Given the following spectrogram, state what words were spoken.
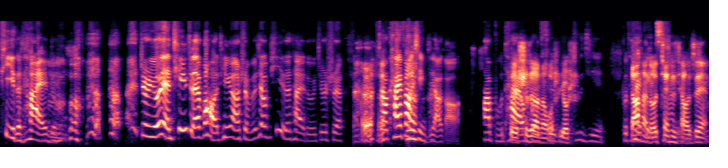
P 的态度，就是有点听起来不好听啊。什么叫 P 的态度？就是叫开放性比较高，他不太是这样的。我是有自己不太很多限制条件，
